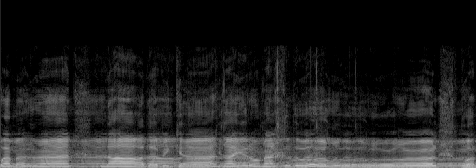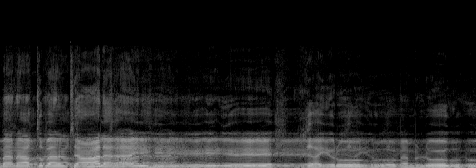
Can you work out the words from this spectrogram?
ومن لاذ بك غير مخذول ومن أقبلت عليه غير مملوك.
